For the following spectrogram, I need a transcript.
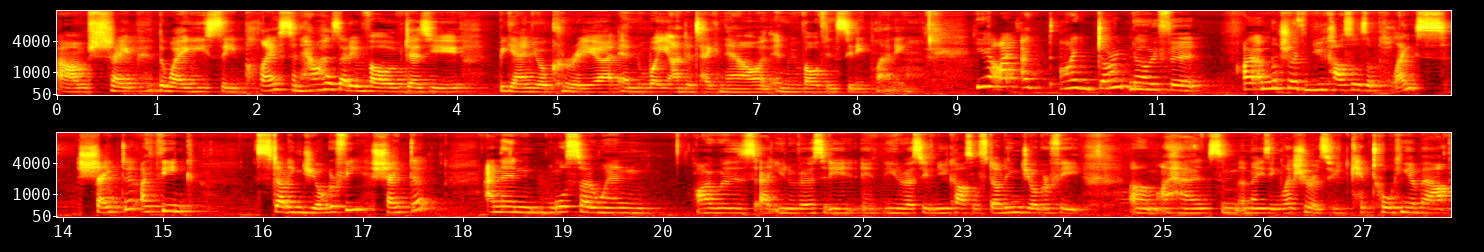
um, shape the way you see place, and how has that evolved as you began your career and what you undertake now and, involved in city planning? Yeah, I, I, I don't know if it, I, I'm not sure if Newcastle as a place shaped it. I think studying geography shaped it. And then also when I was at university, University of Newcastle studying geography, um, I had some amazing lecturers who kept talking about,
